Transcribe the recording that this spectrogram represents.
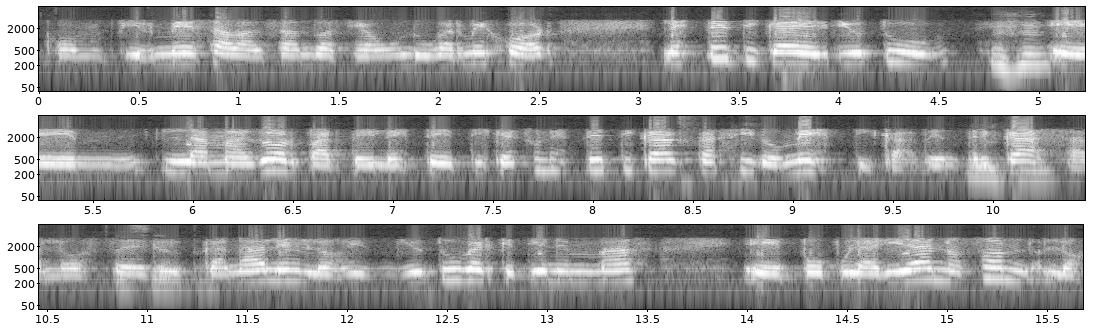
con firmeza avanzando hacia un lugar mejor. La estética de YouTube eh, la mayor parte de la estética es una estética casi doméstica, de entre casa. Los eh, canales, los youtubers que tienen más eh, popularidad no son los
